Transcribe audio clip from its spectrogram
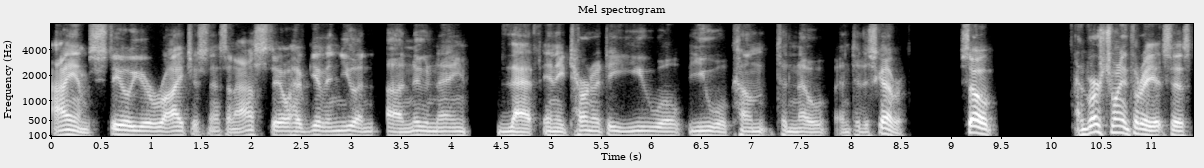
I am still your righteousness, and I still have given you a, a new name that in eternity you will you will come to know and to discover. So in verse 23, it says,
